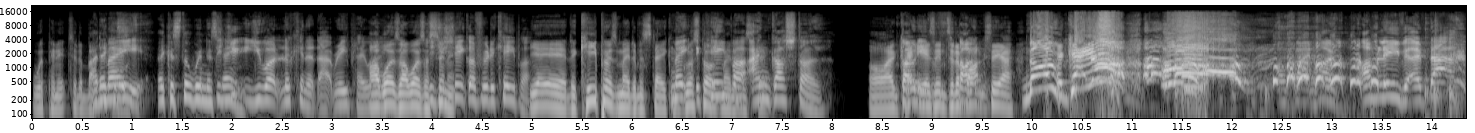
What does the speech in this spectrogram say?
Whipping it to the back. They could, Mate. they could still win this Did game. You weren't looking at that replay. Were I you? was, I was. I Did you see it. it go through the keeper? Yeah, yeah, yeah. The keeper's made a mistake. and Mate, the Gusto's made a keeper mistake. and Gusto. Oh, and Nketiah is into the don't- box here. No! And Nketiah- oh! oh! I'm going home. I'm leaving. If that.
